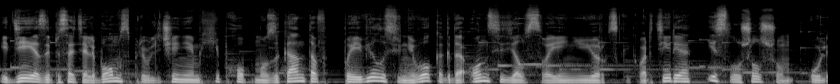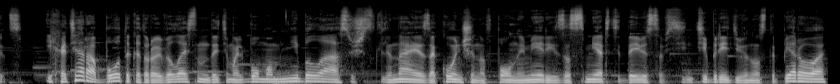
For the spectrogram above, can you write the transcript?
Идея записать альбом с привлечением хип-хоп музыкантов появилась у него, когда он сидел в своей нью-йоркской квартире и слушал шум улиц. И хотя работа, которая велась над этим альбомом, не была осуществлена и закончена в полной мере из-за смерти Дэвиса в сентябре 91-го,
